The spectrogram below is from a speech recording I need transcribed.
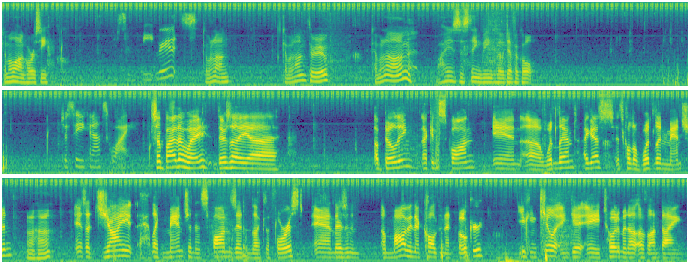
Come along, horsey. some beetroots. Come along. Come along through. Come along. Why is this thing being so difficult? Just so you can ask why. So, by the way, there's a uh, a building that can spawn in uh, woodland. I guess it's called a woodland mansion, Uh huh. And it's a giant like mansion that spawns in like the forest. And there's an a mob in there called an invoker. You can kill it and get a totem of undying.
